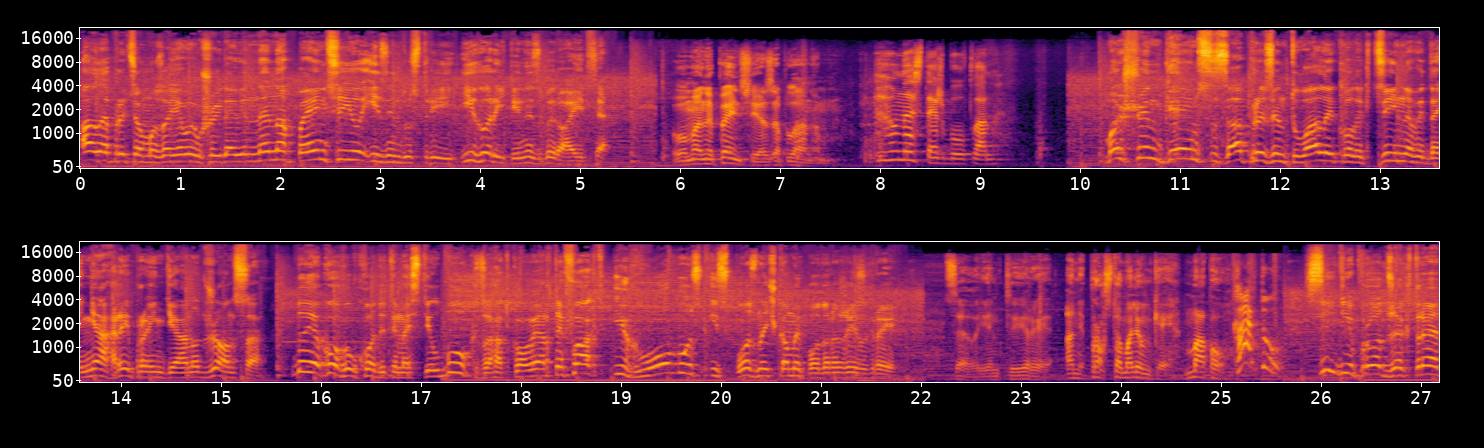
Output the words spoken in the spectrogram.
Але при цьому заявив, що йде він не на пенсію із індустрії, ігор йти не збирається. У мене пенсія за планом. У нас теж був план. Machine Games запрезентували колекційне видання гри про Індіану Джонса, до якого входитиме стілбук, загадковий артефакт і глобус із позначками подорожей з гри. Це орієнтири, а не просто малюнки. Мапу. CD Projekt Red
